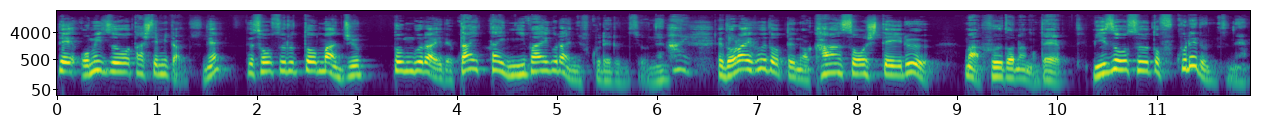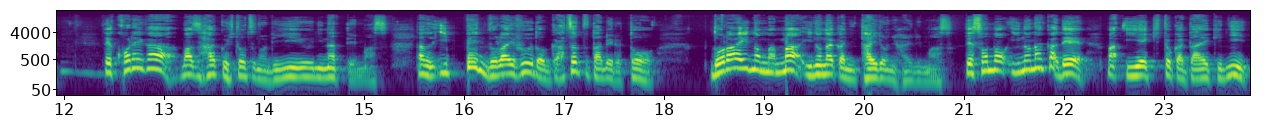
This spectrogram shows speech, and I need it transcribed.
で、お水を足してみたんですね。で、そうすると、まあ10分ぐらいで、だいたい2倍ぐらいに膨れるんですよね。はい、でドライフードっていうのは乾燥している、まあ、フードなので、水を吸うと膨れるんですね。うんで、これがまず吐く一つの理由になっています。なので、いっぺんにドライフードをガツッと食べると、ドライのまま胃の中に大量に入ります。で、その胃の中で、まあ、胃液とか唾液に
